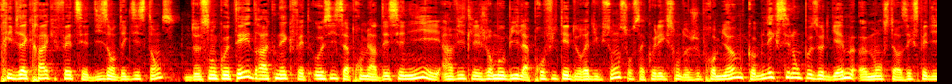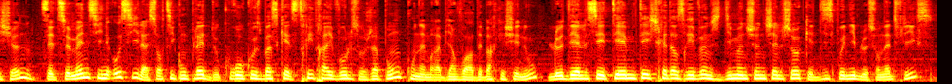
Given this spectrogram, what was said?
Trivia Crack fête ses 10 ans d'existence. De son côté, Draknek fête aussi sa première décennie et invite les joueurs mobiles à profiter de réductions sur sa collection de jeux premium comme l'excellent puzzle game A Monsters Expedition. Cette semaine signe aussi la sortie complète de Kuroko's Basket Street Rivals au Japon qu'on aimerait bien voir débarquer chez nous. Le DLC TMT Shredder's Revenge Dimension Shell Shock est disponible sur Netflix.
